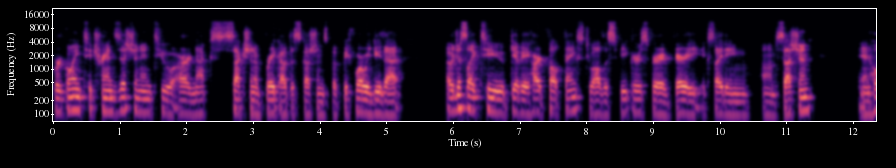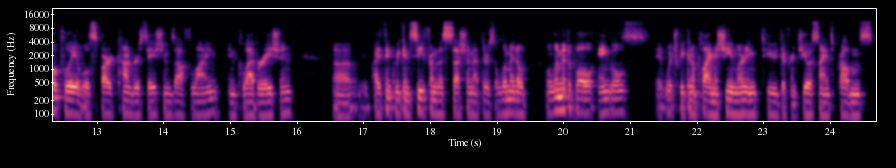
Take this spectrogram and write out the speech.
we're going to transition into our next section of breakout discussions. But before we do that, I would just like to give a heartfelt thanks to all the speakers for a very exciting um, session. And hopefully it will spark conversations offline in collaboration. Uh, I think we can see from this session that there's illimitable, illimitable angles at which we can apply machine learning to different geoscience problems.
